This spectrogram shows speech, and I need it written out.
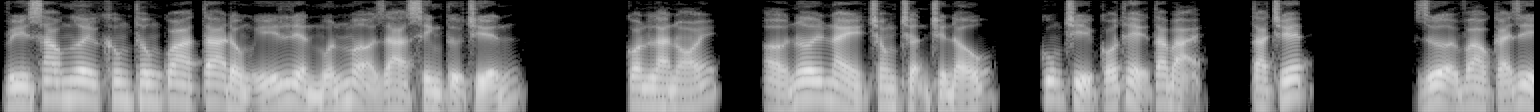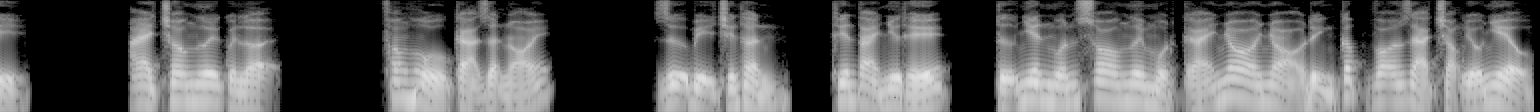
vì sao ngươi không thông qua ta đồng ý liền muốn mở ra sinh tử chiến? Còn là nói, ở nơi này trong trận chiến đấu, cũng chỉ có thể ta bại, ta chết. Dựa vào cái gì? Ai cho ngươi quyền lợi? Phong hổ cả giận nói. Dự bị chiến thần, thiên tài như thế, tự nhiên muốn so ngươi một cái nho nhỏ đỉnh cấp võ giả trọng yếu nhiều.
